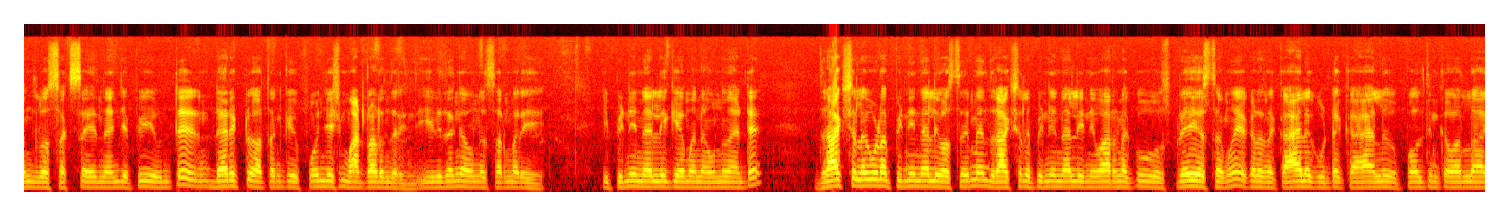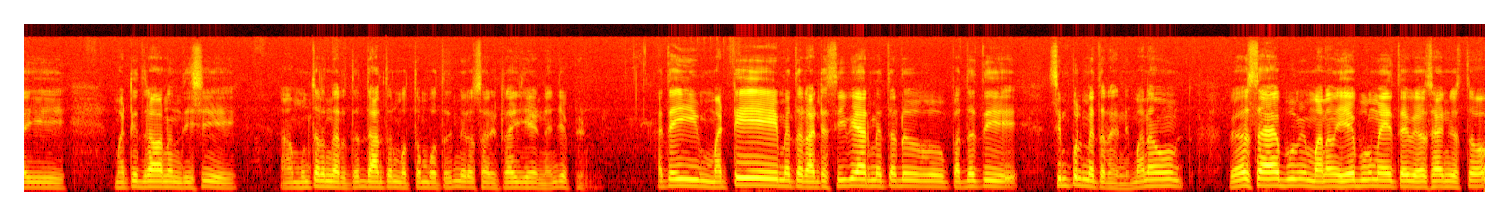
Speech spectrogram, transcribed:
అందులో సక్సెస్ అయిందని చెప్పి ఉంటే డైరెక్ట్ అతనికి ఫోన్ చేసి మాట్లాడడం జరిగింది. ఈ విధంగా ఉన్న సార్ మరి ఈ పిండి నల్లికి ఏమైనా ఉన్నదంటే ద్రాక్షలో కూడా పిండి నల్లి వస్తుంది. మేము ద్రాక్షల పిండి నల్లి నివారణకు స్ప్రే చేస్తాము. ఎక్కడైనా కాయలకు ఉంటే కాయలు పాలిథిన్ కవర్లో ఈ మట్టి ద్రావణం తీసి ముంతరం జరుగుతుంది దాంతో మొత్తం పోతుంది. మీరు ఒకసారి ట్రై చేయండి అని చెప్పిండు. అయితే ఈ మట్టి మెథడ్ అంటే సివిఆర్ మెథడ్ పద్ధతి సింపుల్ మెథడ్ అండి. మనం వ్యవసాయ భూమి మనం ఏ భూమి అయితే వ్యవసాయం చేస్తామో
